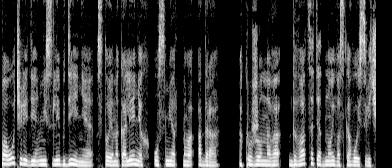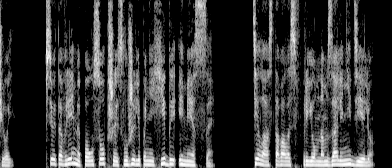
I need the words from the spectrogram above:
по очереди несли бдение, стоя на коленях у смертного одра, окруженного двадцать одной восковой свечой. Все это время по усопшей служили панихиды и мессы. Тело оставалось в приемном зале неделю.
